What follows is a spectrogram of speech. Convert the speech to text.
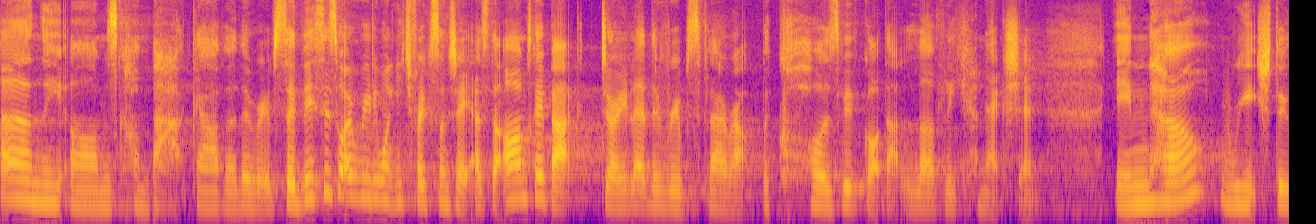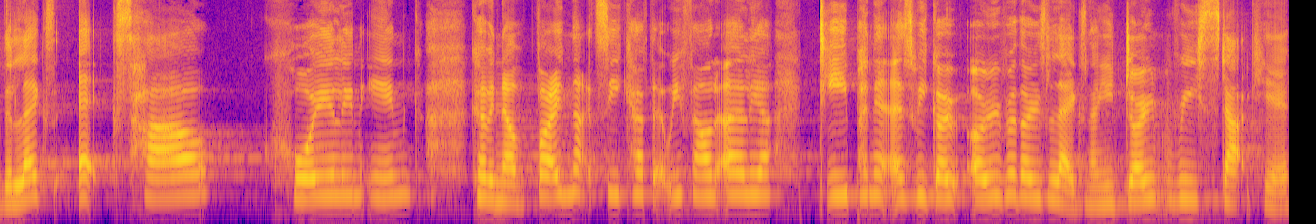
And the arms come back, gather the ribs. So this is what I really want you to focus on today. As the arms go back, don't let the ribs flare out because we've got that lovely connection. Inhale, reach through the legs. Exhale, coiling in, curving. Now find that C curve that we found earlier, deepen it as we go over those legs. Now you don't restack here,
